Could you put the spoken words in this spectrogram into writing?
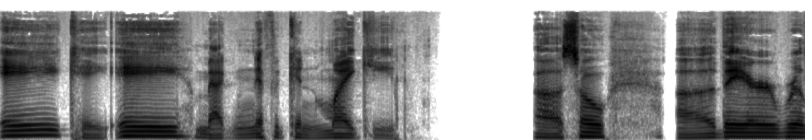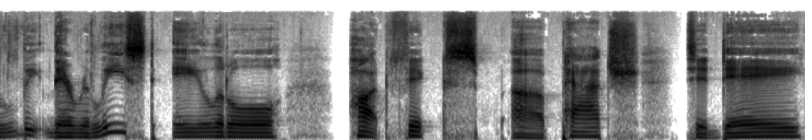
aka Magnificent Mikey. Uh, so, uh, they're rele they released a little hot fix uh, patch today.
